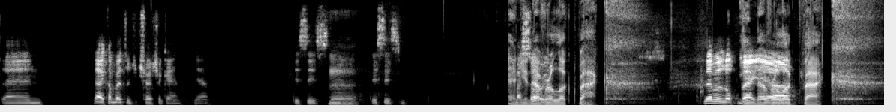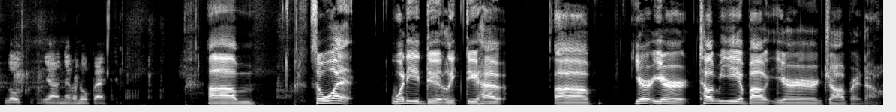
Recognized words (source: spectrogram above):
Then, then I come back to the church again. Yeah. This is uh, Mm. this is And you story. never looked back. never looked back. you never yeah. looked back. Look, yeah, never looked back. Um so what what do you do? Like do you have uh you're you're tell me about your job right now.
